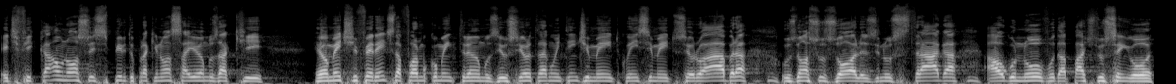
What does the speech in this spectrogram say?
edificar o nosso espírito para que nós saiamos aqui realmente diferentes da forma como entramos, e o Senhor traga um entendimento, conhecimento, o Senhor abra os nossos olhos e nos traga algo novo da parte do Senhor,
